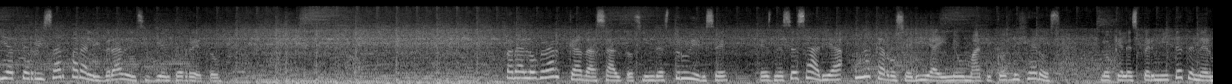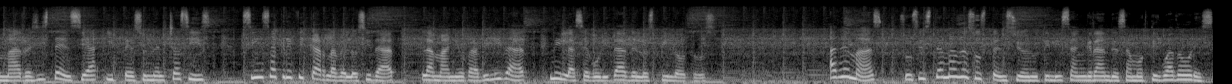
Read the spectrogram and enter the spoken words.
y aterrizar para librar el siguiente reto. Para lograr cada salto sin destruirse, es necesaria una carrocería y neumáticos ligeros, lo que les permite tener más resistencia y peso en el chasis sin sacrificar la velocidad, la maniobrabilidad ni la seguridad de los pilotos. Además, sus sistemas de suspensión utilizan grandes amortiguadores.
